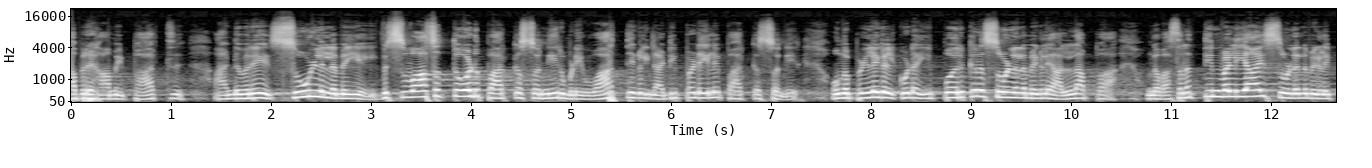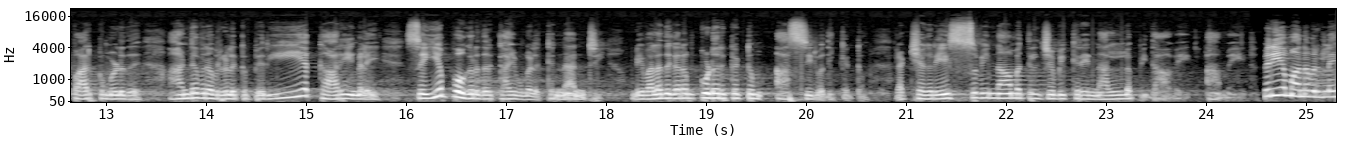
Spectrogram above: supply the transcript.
ஆபிரகாமை பார்த்து ஆண்டவரே சூழ்நிலைமையை விசுவாசத்தோடு பார்க்க சொன்னீர். உங்களுடைய வார்த்தைகளின் அடிப்படையிலே பார்க்க சொன்னீர். உங்கள் பிள்ளைகள் கூட இப்போ இருக்கிற சூழ்நிலைமைகளை அல்லப்பா. உங்கள் வசனத்தின் வழியாய் சூழ்நிலைமைகளை பார்க்கும் பொழுது ஆண்டவர் அவர்களுக்கு பெரிய காரியங்களை செய்ய போகிறதற்காய் உங்களுக்கு நன்றி. உடைய வலதுகரம் கூட இருக்கட்டும் ஆசீர்வதிக்கட்டும். ரட்சகர் இயேசுவின் நாமத்தில் ஜெபிக்கிறேன் நல்ல பிதாவே. ஆமே பிரியமானவர்களே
